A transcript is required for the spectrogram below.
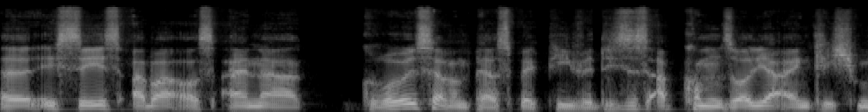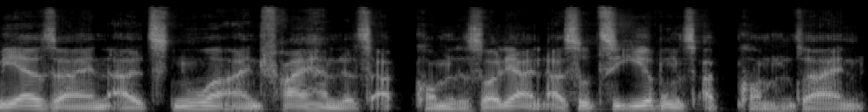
Äh, ich sehe es aber aus einer größeren Perspektive. Dieses Abkommen soll ja eigentlich mehr sein als nur ein Freihandelsabkommen. Es soll ja ein Assoziierungsabkommen sein.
